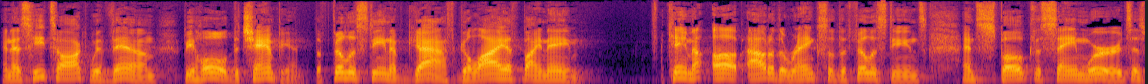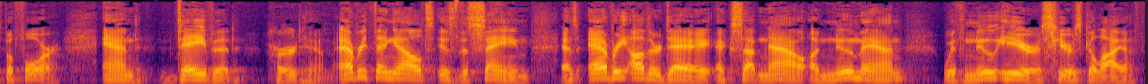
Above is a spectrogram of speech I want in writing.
And as he talked with them, behold, the champion, the Philistine of Gath, Goliath by name, came up out of the ranks of the Philistines and spoke the same words as before. And David heard him. Everything else is the same as every other day, except now a new man with new ears hears Goliath.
